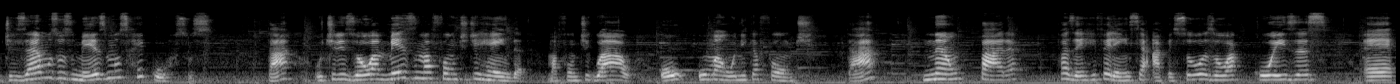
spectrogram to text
Utilizamos os mesmos recursos, tá? Utilizou a mesma fonte de renda, uma fonte igual ou uma única fonte, tá? Não para fazer referência a pessoas ou a coisas, é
